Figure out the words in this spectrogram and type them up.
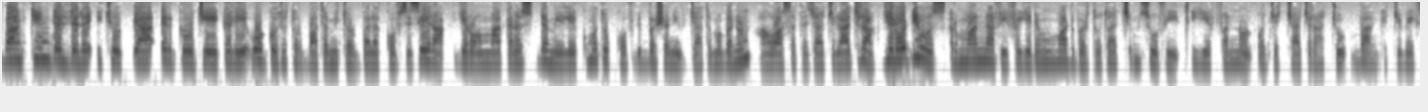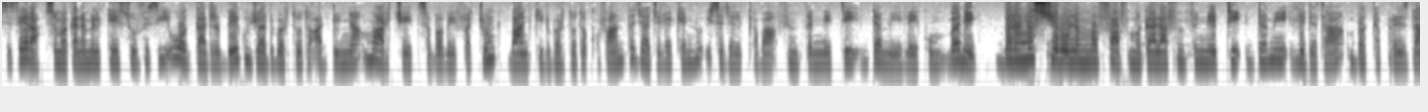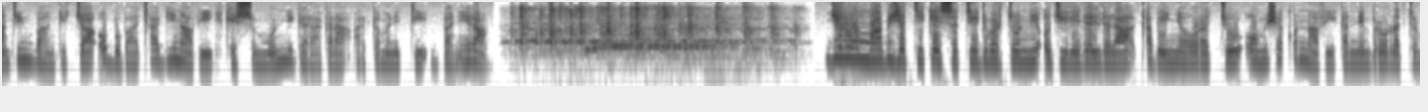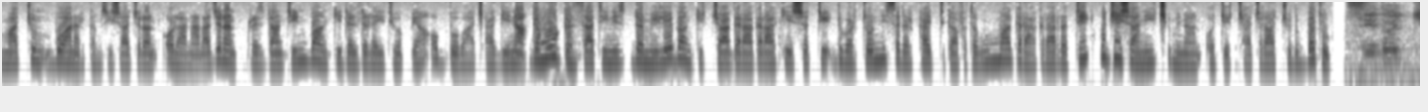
Baankiin daldala Itoophiyaa erga hojii eegalee waggoota 77 lakkoofsiseera. Yeroo ammaa kanas dameelee 1560 banuun hawaasa tajaajilaa jira. Yeroo dhiyoos hirmaannaa fi fayyadamummaa dubartootaa cimsuu fi xiyyeeffannoon hojjechaa jiraachuu baankichi beeksiseera. Suma kana milkeessuufis waggaa darbee guyyaa dubartoota addunyaa maarcheet sababeeffachuun baankii dubartoota qofaan tajaajila kennu isa jalqabaa Finfinneetti dameelee kun bane. Baranas yeroo lammaffaaf magaalaa Finfinneetti damee lidataa bakka pireezidaantiin baankichaa obbo Baacaa Giinaa fi keessummoonni garaagaraa argamanitti baneera. Yeroo ammaa biyyattii keessatti dubartoonni hojiilee daldalaa qabeenya horachuu oomisha qonnaa fi kanneen biroo irratti hirmaachuun bu'aan argamsiisaa jiran olaanaadha jiran pireezidaantiin baankii daldala Itoophiyaa obbo Baacaa Giinaa gamoo hooggansaatiinis dameelee baankichaa garaagaraa keessatti dubartoonni sadarkaa itti gaafatamummaa garaagaraa irratti hojii isaanii ciminaan hojjechaa jiraachuu dubbatu. ሴቶች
